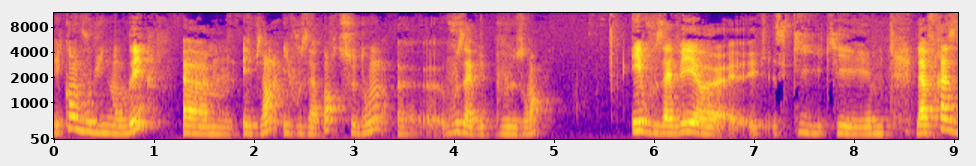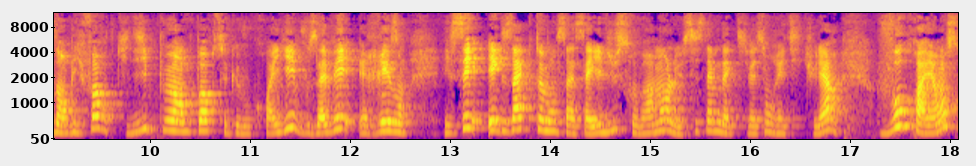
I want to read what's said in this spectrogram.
et quand vous lui demandez, eh bien il vous apporte ce dont vous avez besoin et vous avez euh, ce qui, est la phrase d'Henry Ford qui dit peu importe ce que vous croyez, vous avez raison. Et c'est exactement ça. Ça illustre vraiment le système d'activation réticulaire. Vos croyances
